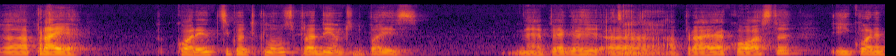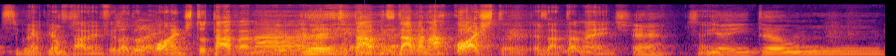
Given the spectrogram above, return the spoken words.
a praia. 40, 50 quilômetros para dentro do país. Né? Pega a, a praia, a costa e 40, É 50 porque tu quilômetros. tava em Vila do Conde, tu tava na. Tu tava, tu tava na costa, exatamente. É. Sim. E aí então,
